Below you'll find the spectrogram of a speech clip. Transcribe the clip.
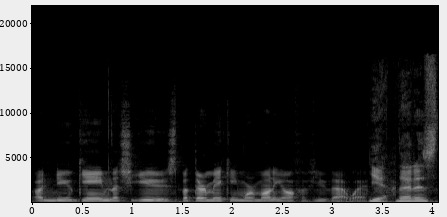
a new game that's used, but they're making more money off of you that way. Yeah, that is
